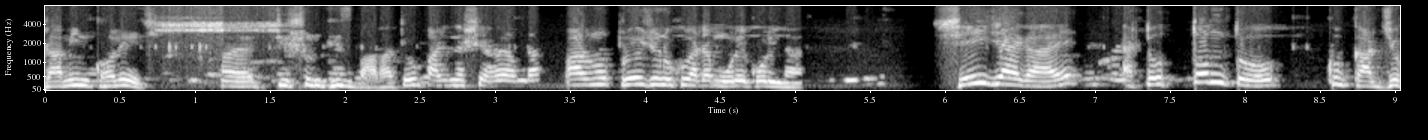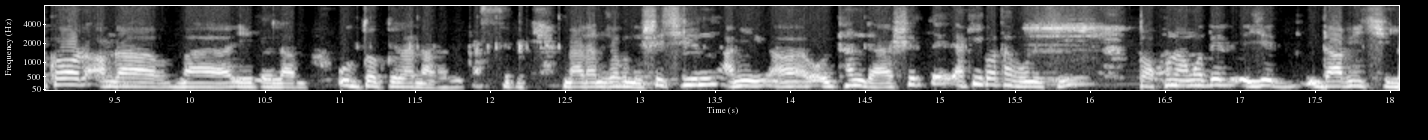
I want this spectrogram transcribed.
গ্রামীণ কলেজ টিউশন ফিস বাড়াতেও পারি না সেভাবে আমরা। বাড়ানোর প্রয়োজনও খুব একটা মনে করি না। সেই জায়গায় একটা অত্যন্ত খুব কার্যকর আমরা ইয়ে পেলাম উদ্যোগ পেলাম ম্যাডামের কাছ থেকে। ম্যাডাম যখন এসেছিলেন আমি ওইখান ডায়াসেতে একই কথা বলেছি। তখন আমাদের এই যে দাবি ছিল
